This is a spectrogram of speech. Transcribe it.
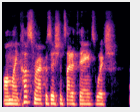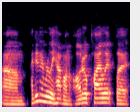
online customer acquisition side of things, which um, I didn't really have on autopilot, but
